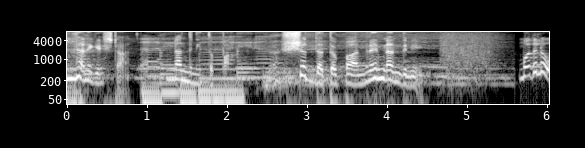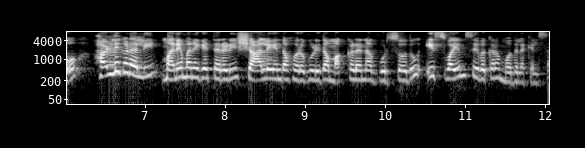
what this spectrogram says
ನನಗಿಷ್ಟ. ನಂದಿನಿ ತುಪ್ಪ. ಶುದ್ಧ ತುಪ್ಪ ಅಂದರೆ ನಂದಿನಿ. ಮೊದಲು ಹಳ್ಳಿಗಳಲ್ಲಿ ಮನೆ ಮನೆಗೆ ತೆರಳಿ ಶಾಲೆಯಿಂದ ಹೊರಗುಳಿದ ಮಕ್ಕಳನ್ನ ಗುರ್ಸೋದು ಈ ಸ್ವಯಂ ಸೇವಕರ ಮೊದಲ ಕೆಲಸ.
